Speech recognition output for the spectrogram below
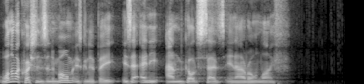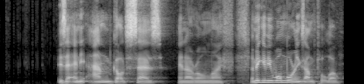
one of my questions in a moment is going to be Is there any and God says in our own life? Is there any and God says in our own life? Let me give you one more example, though.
